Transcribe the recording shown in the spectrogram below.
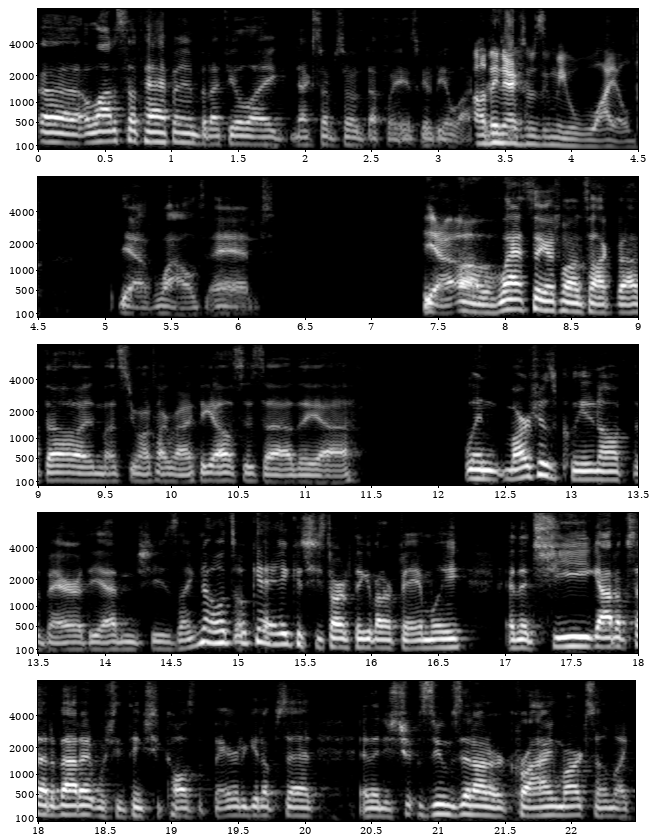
Uh, a lot of stuff happened, but I feel like next episode definitely is going to be a lot. I think next one's gonna be wild. yeah, wild and yeah. Oh, last thing I just want to talk about though, unless you want to talk about anything else, is uh the uh when March was cleaning off the bear at the end, and she's like, "No, it's okay," because she started thinking about her family, and then she got upset about it, which she thinks she caused the bear to get upset, and then he sh- zooms in on her crying marks, and I'm like,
